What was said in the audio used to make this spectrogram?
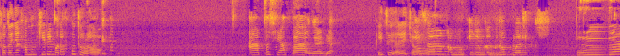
fotonya kamu kirim ke aku tuh loh. Apa siapa? Nggak ada. Itu ada ya cowok. salah kamu kirim ke grup mas. Iya.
